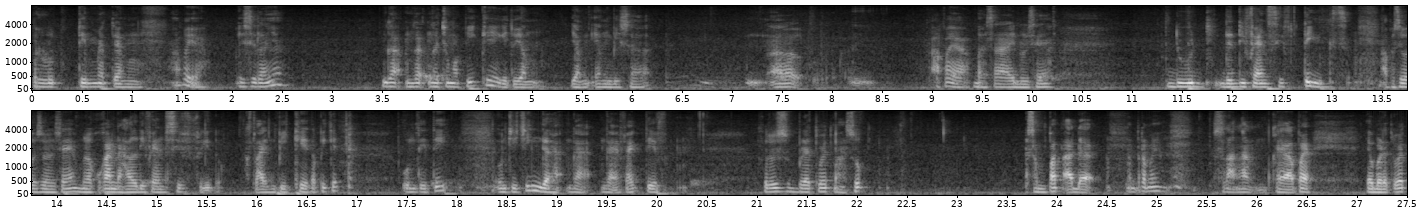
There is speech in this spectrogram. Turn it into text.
perlu teammate yang apa ya istilahnya nggak nggak nggak cuma Pique gitu yang yang yang bisa uh, apa ya bahasa Indonesia do the defensive things. Apa sih bahasa Indonesia melakukan hal defensif gitu. Selain PK tapi kan Umtiti Uncici nggak nggak nggak efektif. Terus Bradway masuk. Sempat ada apa namanya serangan kayak apa ya? Ya Bradway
